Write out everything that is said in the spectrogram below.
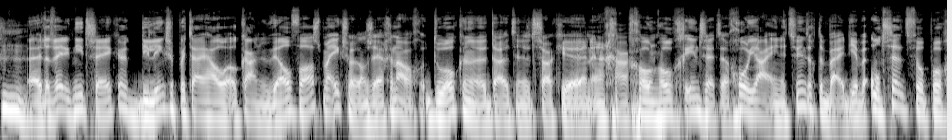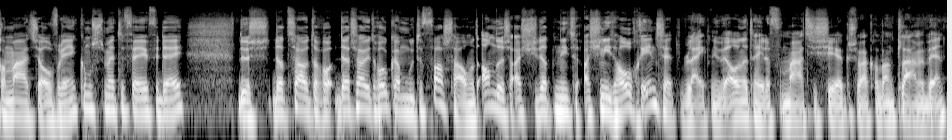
Mm uh, dat weet ik niet zeker. Die linkse partijen houden elkaar nu wel vast. Maar ik zou dan zeggen, nou, doe ook een duit in het zakje... en, en ga gewoon hoog inzetten. Gooi ja 21 erbij. Die hebben ontzettend veel programmatische overeenkomsten met de VVD. Dus dat zou, toch, daar zou je er ook aan moeten vasthouden. Want anders, als je dat niet, als je niet hoog inzet... blijkt nu wel in het hele formatiecircus waar ik al lang klaar mee ben...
